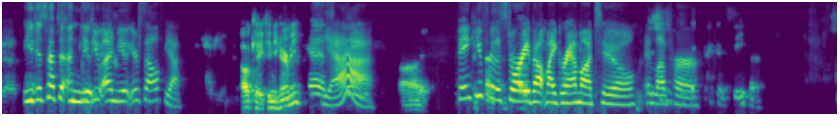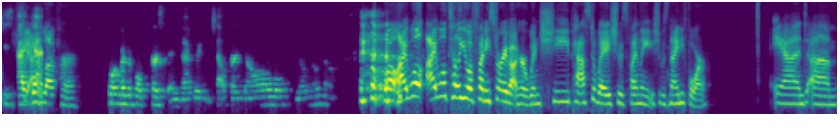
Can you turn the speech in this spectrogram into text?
that. You just have to unmute. did you unmute yourself? Yeah. Audio. Okay, can you hear me? Yes. Yeah. All right. Thank you for the story about my grandma too. I love her. I can see her. She's She- I love her. formidable person. I wouldn't tell her no, no, no, no. Well, I will I will tell you a funny story about her. When she passed away, she was finally she was 94. And um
